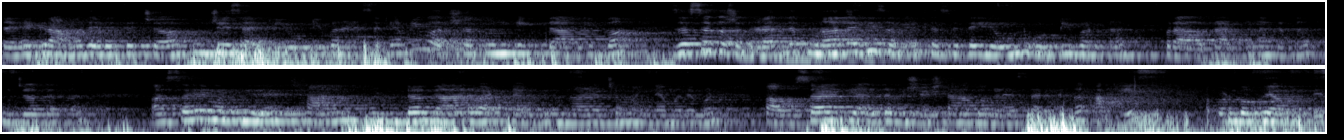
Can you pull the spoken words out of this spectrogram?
तर हे ग्रामदेवतेच्या पूजेसाठी ओटी भरण्यासाठी वर्षातून एकदा किंवा जसं कसं घरातल्या कुणालाही जमेल तसे ते येऊन ओटी भरतात प्रा प्रार्थना करतात पूजा करतात. असं हे मंदिर आहे. छान थंडगार वाटतं अगदी उन्हाळ्याच्या महिन्यामध्ये पण पावसाळ्यात याल तर विशेषतः बघण्यासारखं आहे. आपण बघूया मंदिर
